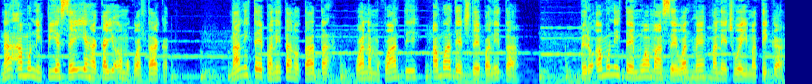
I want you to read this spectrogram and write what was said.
Na amo nihpia se iyahakayo amokualtakat. Na nihtepanita notata, huan amojuanti amo antechtepanita. Pero amo nihtemua masewalme manechweimatika.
